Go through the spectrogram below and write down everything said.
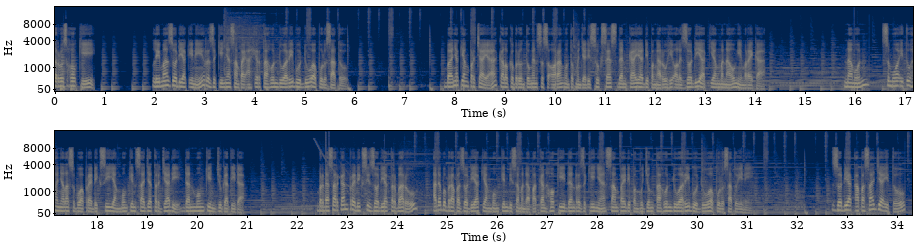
Terus hoki. 5 zodiak ini rezekinya sampai akhir tahun 2021. Banyak yang percaya kalau keberuntungan seseorang untuk menjadi sukses dan kaya dipengaruhi oleh zodiak yang menaungi mereka. Namun, semua itu hanyalah sebuah prediksi yang mungkin saja terjadi dan mungkin juga tidak. Berdasarkan prediksi zodiak terbaru, ada beberapa zodiak yang mungkin bisa mendapatkan hoki dan rezekinya sampai di penghujung tahun 2021 ini. Zodiak apa saja itu?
